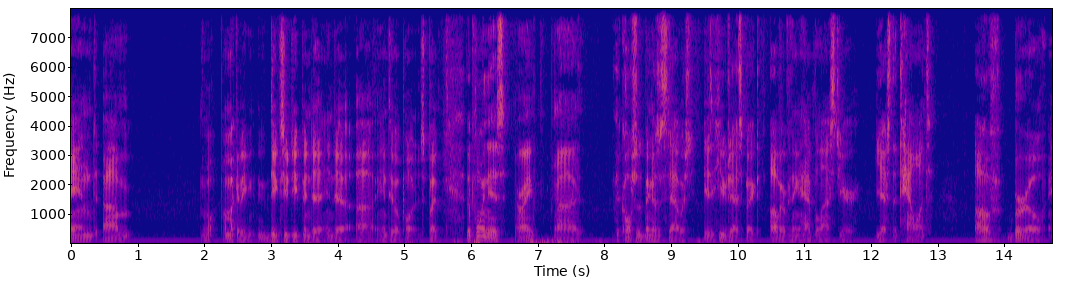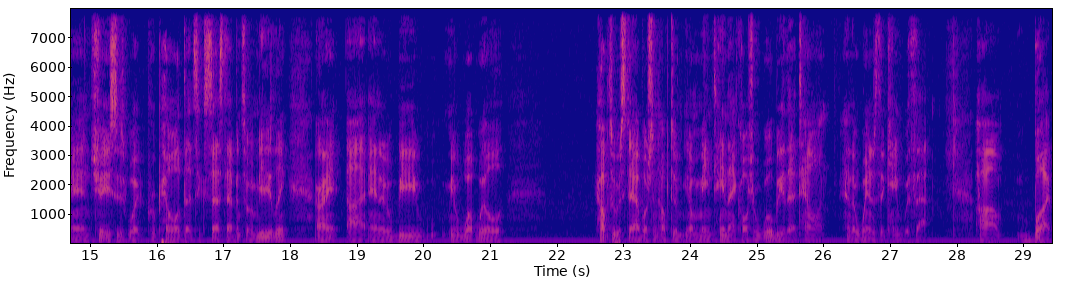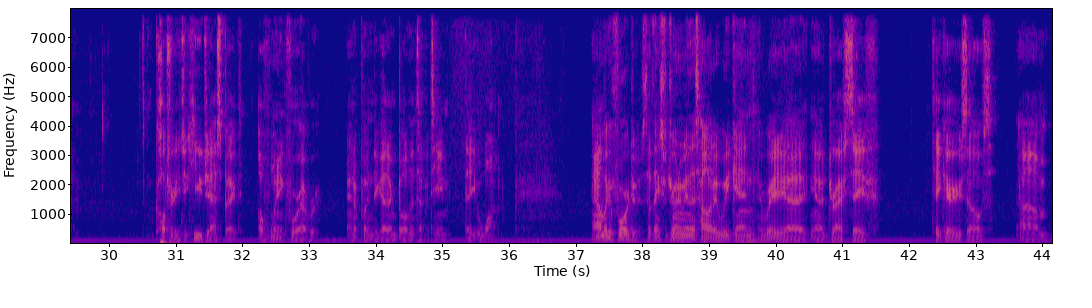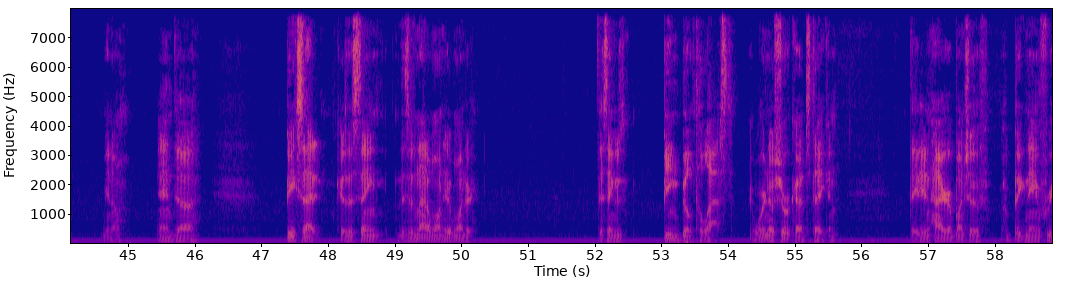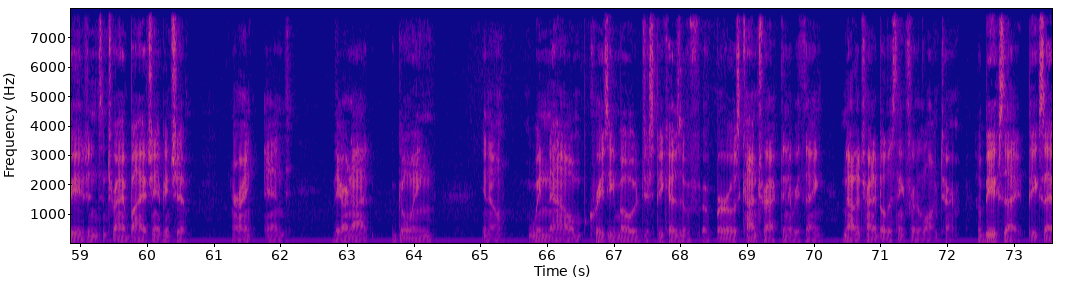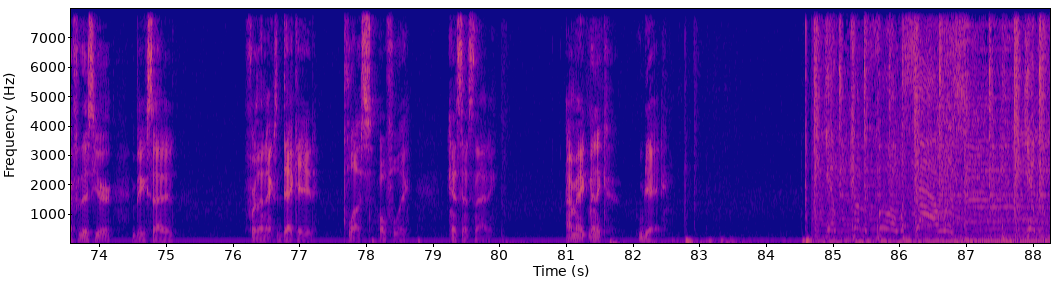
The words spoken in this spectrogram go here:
And um, well, I'm not going to dig too deep into into uh, into opponents, but the point is, all right, uh, the culture the Bengals established is a huge aspect of everything that happened last year. Yes, the talent of Burrow and Chase is what propelled that success to happen so immediately. All right, uh, and it will be you know what will help to establish and help to you know maintain that culture will be that talent and the wins that came with that. Um, but culture is a huge aspect of winning forever and of putting together and building the type of team that you want. And I'm looking forward to it. So thanks for joining me on this holiday weekend. Everybody, uh, you know, drive safe, take care of yourselves, um, you know, and uh, be excited because this thing, this is not a one-hit wonder. This thing is being built to last. There were no shortcuts taken. They didn't hire a bunch of big name free agents and try and buy a championship. All right. And they are not going, you know, win now crazy mode just because of, of Burrow's contract and everything. Now they're trying to build this thing for the long term. So be excited. Be excited for this year and be excited for the next decade plus, hopefully, in Cincinnati. I'm Mike Minnick. Who Dey. Yeah, yeah, we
